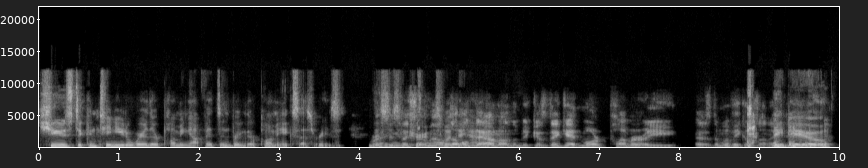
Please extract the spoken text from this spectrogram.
choose to continue to wear their plumbing outfits and bring their plumbing accessories. Right. This is They true. somehow what double down on them because they get more plumbery as the movie goes on. They do.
